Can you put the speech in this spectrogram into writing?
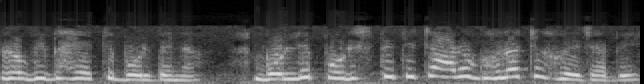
রবি ভাইয়াকে বলবে না। বললে পরিস্থিতিটা আরও ঘোলাটে হয়ে যাবে।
